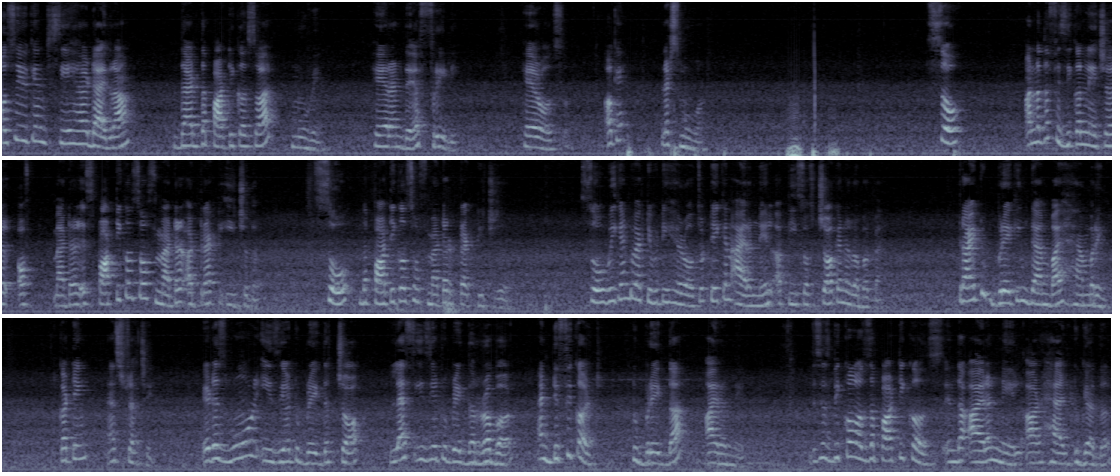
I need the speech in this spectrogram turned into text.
also you can see here diagram that the particles are moving here and there freely. Here also. Okay let's move on. So another physical nature of matter is particles of matter attract each other. So the particles of matter attract each other. So we can do activity here also. Take an iron nail a piece of chalk and a rubber band. Try to breaking them by hammering cutting and stretching. It is more easier to break the chalk, less easier to break the rubber and difficult to break the iron nail. This is because the particles in the iron nail are held together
